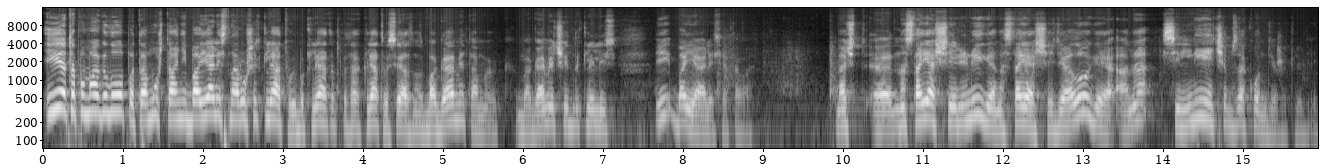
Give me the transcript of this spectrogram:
И это помогло, потому что они боялись нарушить клятву, ибо клятва, клятва связана с богами, там богами, очевидно, клялись, и боялись этого. Значит, э, настоящая религия, настоящая идеология, она сильнее, чем закон держит людей.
